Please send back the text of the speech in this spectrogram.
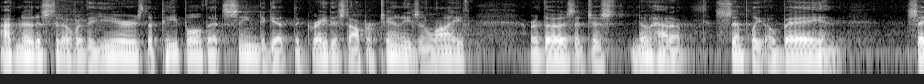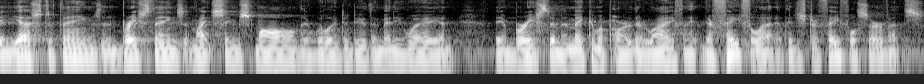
I've noticed it over the years. The people that seem to get the greatest opportunities in life are those that just know how to simply obey and say yes to things and embrace things that might seem small. They're willing to do them anyway, and they embrace them and make them a part of their life. And they, are faithful at it. They just are faithful servants.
